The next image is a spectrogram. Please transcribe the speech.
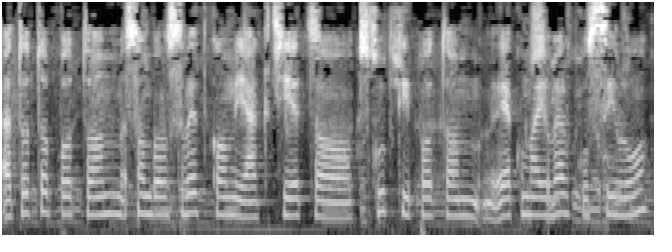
a toto potom som bol svetkom, jak tieto skutky potom, ako majú veľkú silu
